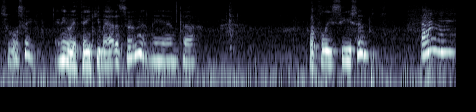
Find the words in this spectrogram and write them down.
So we'll see. Anyway, thank you, Madison, and, and uh, hopefully see you soon. Bye.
